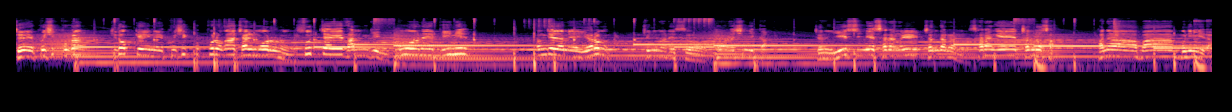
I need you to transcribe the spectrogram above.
제99강 기독교인의 99%가 잘 모르는 숫자에 담긴 구원의 비밀 형제자매 여러분 주님 안에서 평안하십니까? 저는 예수님의 사랑을 전달하는 사랑의 전도사 바나바 문입니다.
